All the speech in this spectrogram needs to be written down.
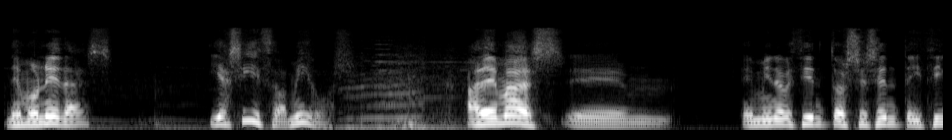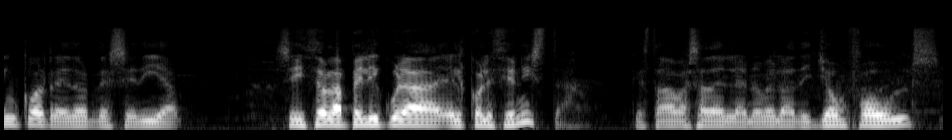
de monedas, y así hizo amigos. Además, eh, en 1965, alrededor de ese día, se hizo la película El coleccionista, que estaba basada en la novela de John Fowles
